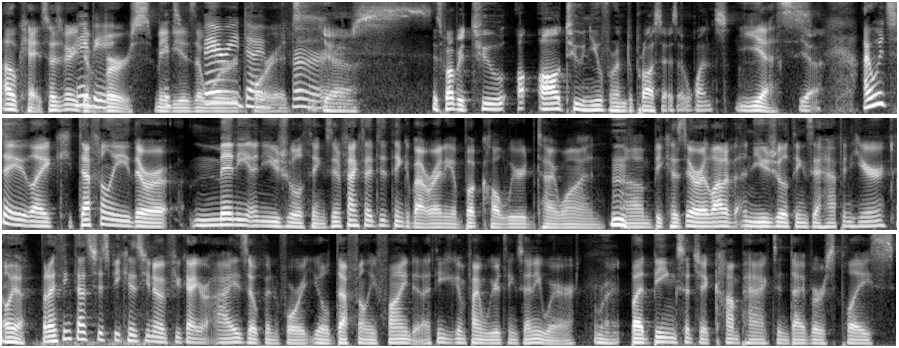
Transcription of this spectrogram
okay, so it's very Maybe. diverse. Maybe it's is a very word for it. diverse. It's probably too all too new for him to process at once. Yes. Yeah. I would say, like, definitely there are many unusual things. In fact, I did think about writing a book called Weird Taiwan um, because there are a lot of unusual things that happen here. Oh yeah. But I think that's just because, you know, if you got your eyes open for it, you'll definitely find it. I think you can find weird things anywhere. Right. But being such a compact and diverse place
